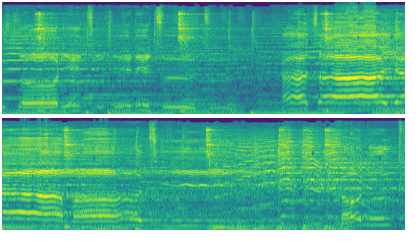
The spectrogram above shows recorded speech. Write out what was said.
嘘に散りつつ風や町こぬか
